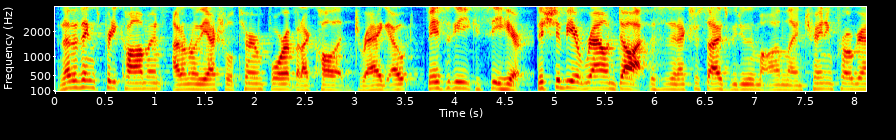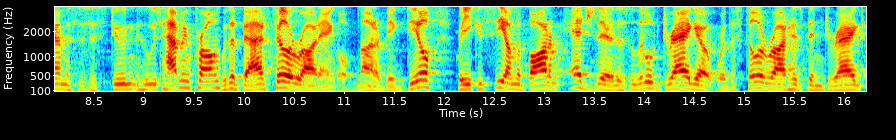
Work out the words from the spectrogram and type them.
Another thing that's pretty common, I don't know the actual term for it, but I call it drag out. Basically, you can see here, this should be a round dot. This is an exercise we do in my online training program. This is a student who was having problems with a bad filler rod angle. Not a big deal, but you can see on the bottom edge there, there's a little drag out where the filler rod has been dragged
